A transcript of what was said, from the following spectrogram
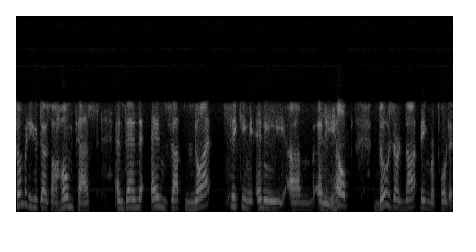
somebody who does a home test and then ends up not seeking any um, any help those are not being reported.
